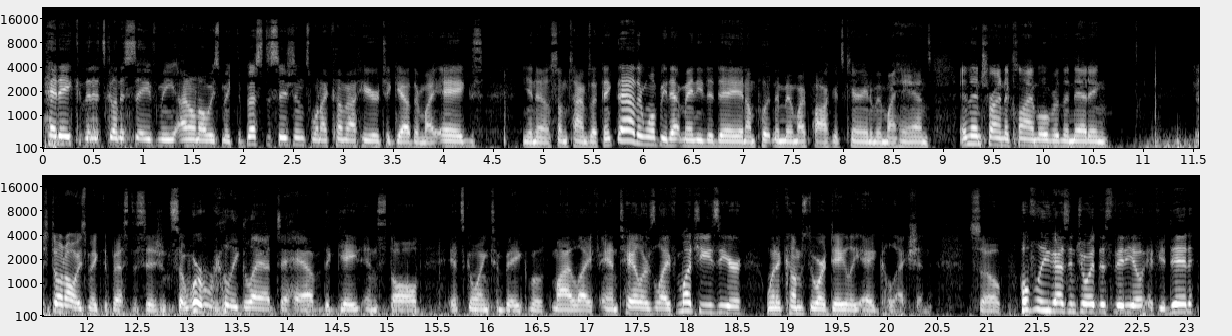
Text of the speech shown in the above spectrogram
headache that it's gonna save me. I don't always make the best decisions when I come out here to gather my eggs. You know, sometimes I think, ah, there won't be that many today, and I'm putting them in my pockets, carrying them in my hands, and then trying to climb over the netting. Just don't always make the best decisions. So we're really glad to have the gate installed. It's going to make both my life and Taylor's life much easier when it comes to our daily egg collection. So hopefully you guys enjoyed this video. If you did,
